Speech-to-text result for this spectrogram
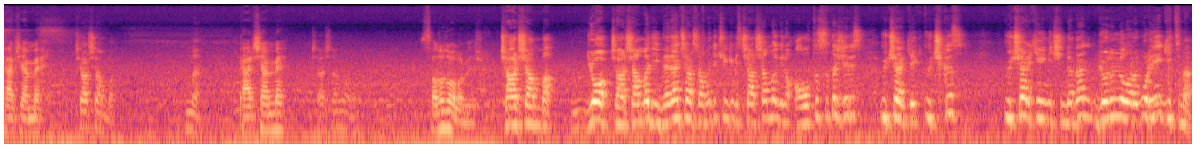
Perşembe. Çarşamba. Mı? Perşembe. Çarşamba mı? Salı da olabilir. Çarşamba. Yok çarşamba değil. Neden çarşamba değil? Çünkü biz çarşamba günü 6 stajyeriz. 3 erkek, 3 kız. 3 erkeğin içinde ben gönüllü olarak oraya gitmem.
